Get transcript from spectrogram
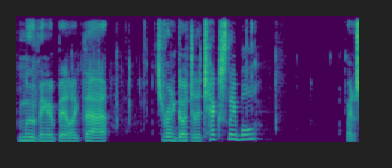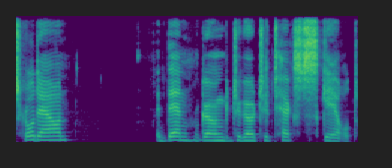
moving a bit like that. So we're going to go to the text label. We're going to scroll down. And then we're going to go to text scaled.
